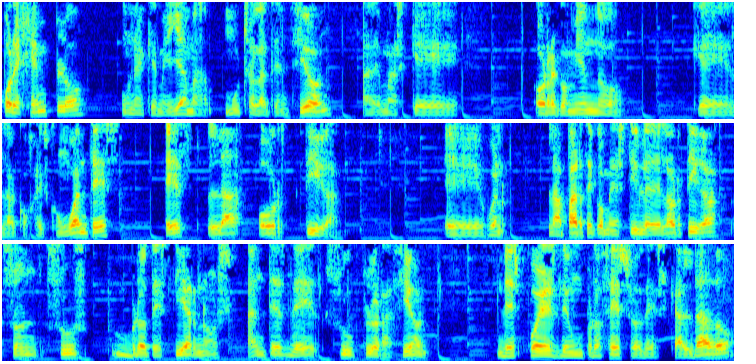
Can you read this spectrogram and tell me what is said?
por ejemplo, una que me llama mucho la atención, además que os recomiendo que la cojáis con guantes, es la ortiga. Eh, bueno, la parte comestible de la ortiga son sus brotes tiernos antes de su floración Después de un proceso de escaldado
